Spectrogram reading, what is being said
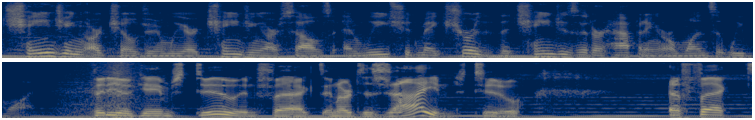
changing our children, we are changing ourselves, and we should make sure that the changes that are happening are ones that we want. Video games do, in fact, and are designed to affect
